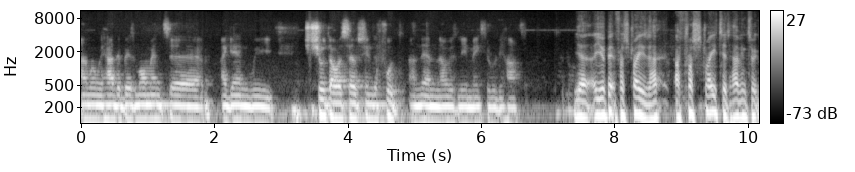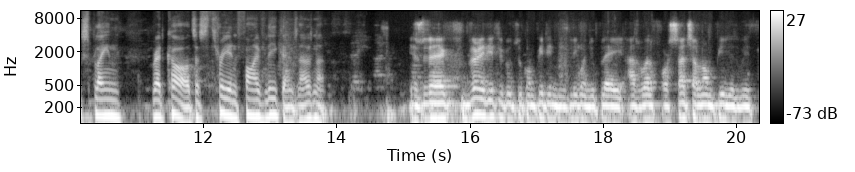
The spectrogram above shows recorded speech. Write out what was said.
and when we had the best moment, uh, again we shoot ourselves in the foot, and then obviously it makes it really hard. Yeah, are you a bit frustrated? Uh, frustrated having to explain red cards. That's three in five league games now, isn't it? It's uh, very difficult to compete in this league when you play as well for such a long period with,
